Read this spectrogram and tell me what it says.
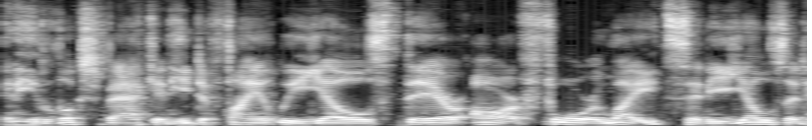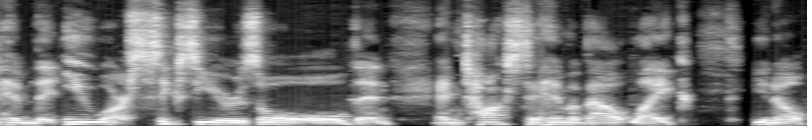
and he looks back and he defiantly yells, There are four lights. And he yells at him that you are six years old and, and talks to him about, like, you know,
